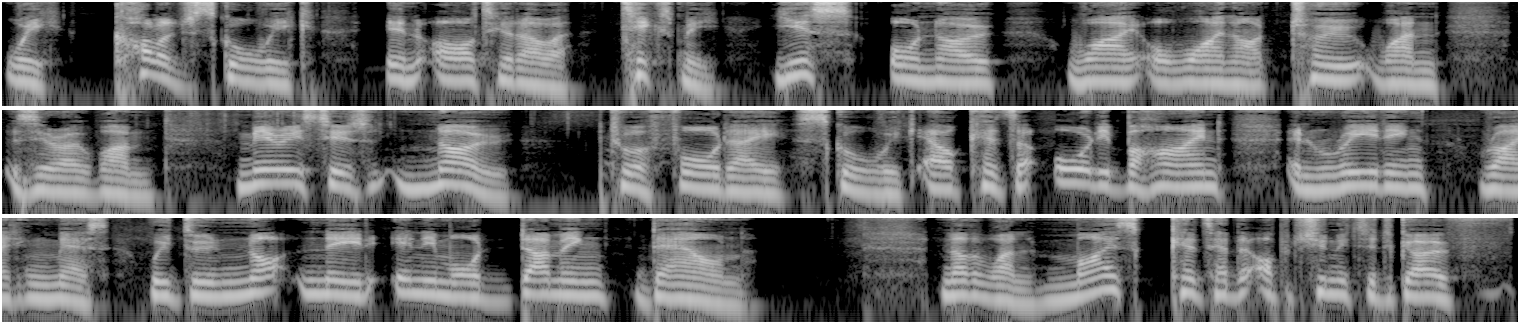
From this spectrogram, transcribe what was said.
week, college school week in Aotearoa? Text me yes or no, why or why not, 2101. Mary says no to a four day school week. Our kids are already behind in reading, writing, maths. We do not need any more dumbing down. Another one. My kids had the opportunity to go f-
